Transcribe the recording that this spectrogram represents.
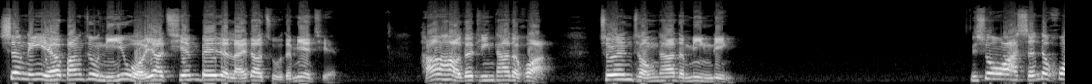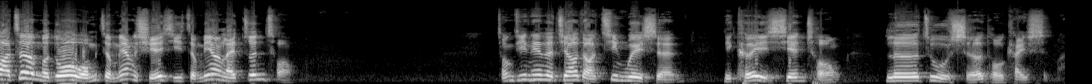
圣灵也要帮助你我，要谦卑的来到主的面前，好好的听他的话，遵从他的命令。你说哇，神的话这么多，我们怎么样学习？怎么样来遵从？从今天的教导敬畏神，你可以先从勒住舌头开始吗？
